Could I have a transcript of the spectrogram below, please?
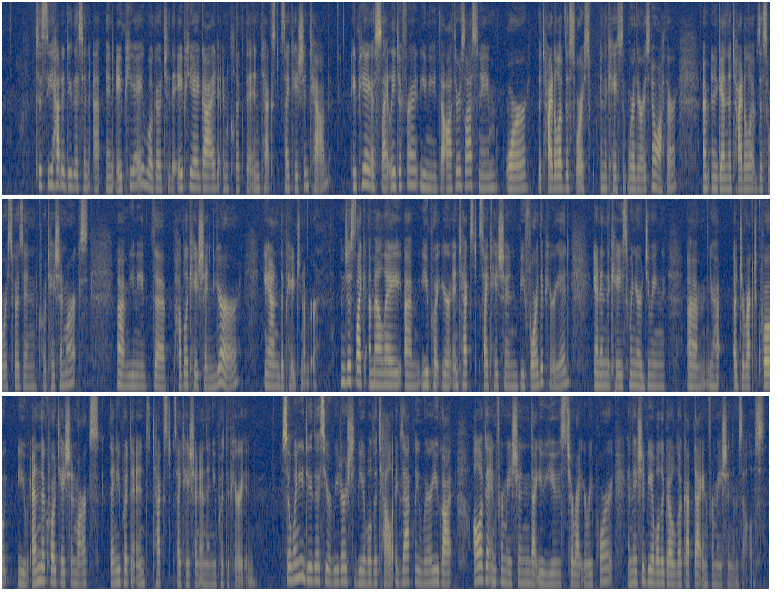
To see how to do this in, in APA, we'll go to the APA guide and click the in-text citation tab. APA is slightly different. You need the author's last name or the title of the source in the case where there is no author. Um, and again, the title of the source goes in quotation marks. Um, you need the publication year and the page number. And just like MLA, um, you put your in-text citation before the period. And in the case when you're doing um, your, a direct quote, you end the quotation marks then you put the in-text citation, and then you put the period. So when you do this, your readers should be able to tell exactly where you got all of the information that you used to write your report, and they should be able to go look up that information themselves.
